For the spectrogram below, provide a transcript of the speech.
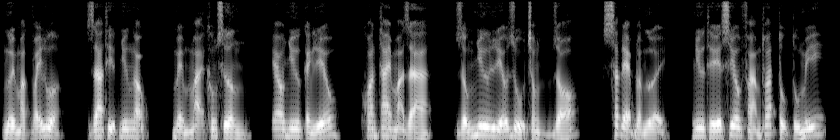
người mặc váy lụa da thịt như ngọc mềm mại không xương eo như cành liễu khoan thai mà ra giống như liễu rủ trong gió sắc đẹp đoạt người như thế siêu phàm thoát tục tú mỹ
